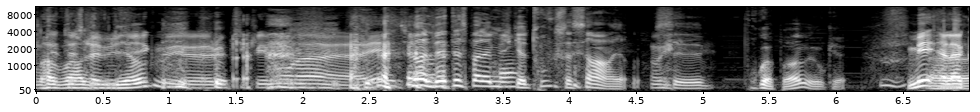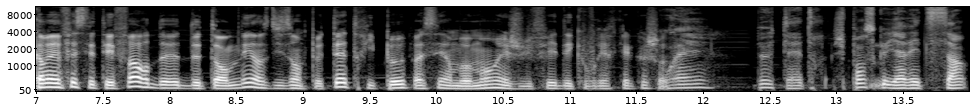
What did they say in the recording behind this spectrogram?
on va voir Julien. musique, mais euh, le petit Clément là, allez, Non, elle déteste pas la musique, elle trouve que ça sert à rien. Oui. C'est- Pourquoi pas, mais ok. Mais elle a Euh, quand même fait cet effort de, de t'emmener en se disant peut-être il peut passer un moment et je lui fais découvrir quelque chose. Ouais, peut-être. Je pense qu'il y avait de ça.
